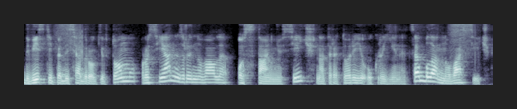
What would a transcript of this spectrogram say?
250 років тому росіяни зруйнували останню січ на території України. Це була нова січ,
